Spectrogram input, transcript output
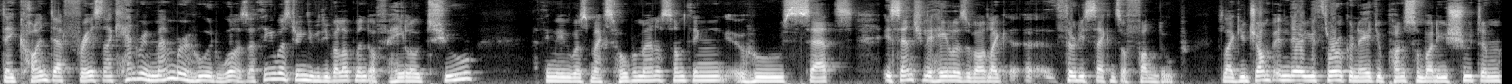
they coined that phrase, and I can't remember who it was. I think it was during the development of Halo Two. I think maybe it was Max Hoberman or something who said essentially Halo is about like uh, 30 seconds of fun loop. Like you jump in there, you throw a grenade, you punch somebody, you shoot them,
